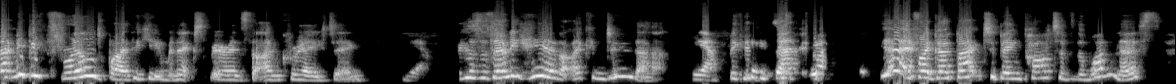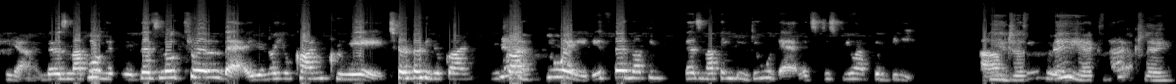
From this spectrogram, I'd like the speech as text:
Let me be thrilled by the human experience that I'm creating. Yeah. Because it's only here that I can do that. Yeah. Because exactly. If I, yeah, if I go back to being part of the oneness. Yeah, there's nothing. Well, there's no thrill there. You know, you can't create. you can't. You yeah. can't do anything. There's nothing. There's nothing to do there. It's just you have to be. Um, you just be exactly,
